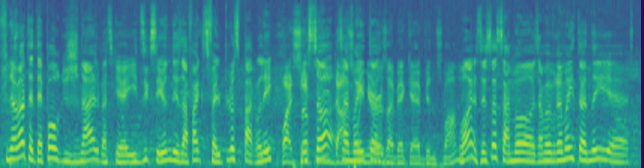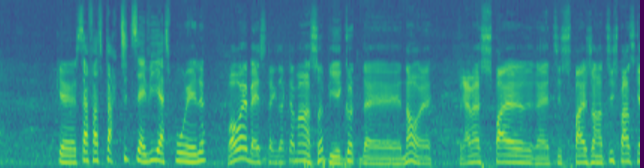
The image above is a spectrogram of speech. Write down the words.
Finalement, t'étais pas original parce qu'il dit que c'est une des affaires qui se fait le plus parler. ouais, ça, Et ça, puis dans ça m'a Swingers étonné. avec euh, Vince Vaughn. Ouais, c'est ça, ça m'a, ça m'a vraiment étonné euh, que ça fasse partie de sa vie à ce point-là. Ouais, ouais, ben c'est exactement ça. Puis écoute, euh, non, euh, vraiment super, euh, super gentil. Je pense que,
